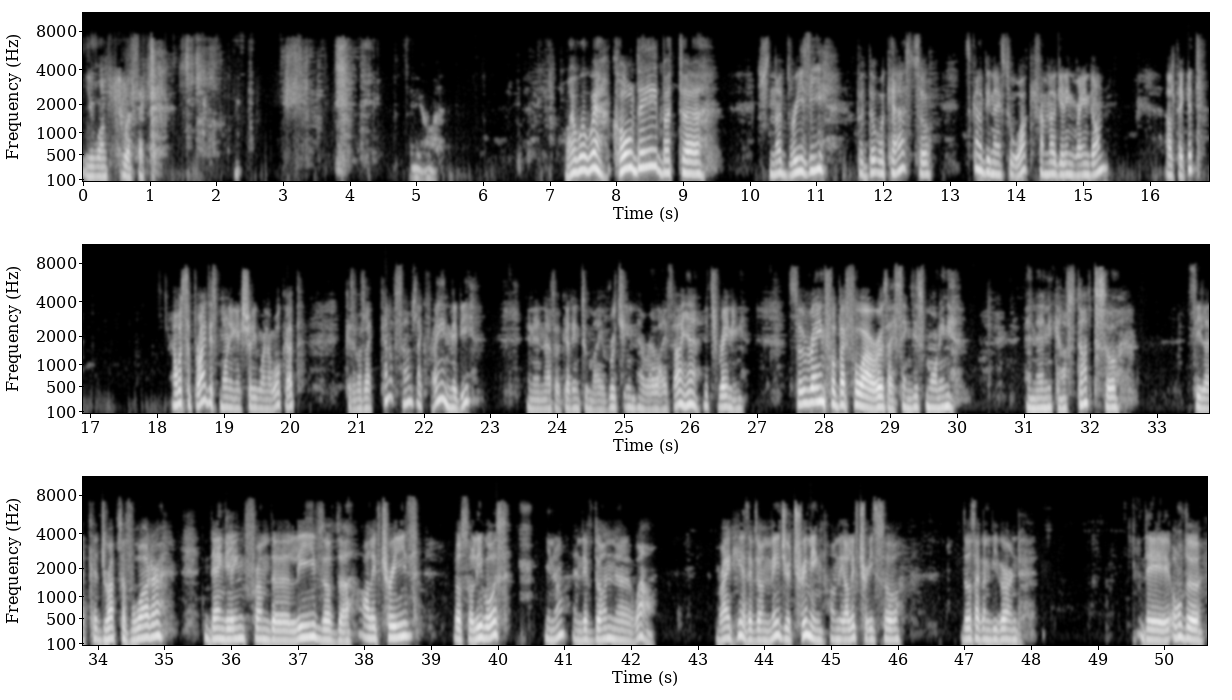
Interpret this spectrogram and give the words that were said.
you want to affect. Anyhow, well, well, well, cold day, but uh, it's not breezy, but overcast, so it's gonna be nice to walk. If I'm not getting rained on, I'll take it. I was surprised this morning actually when I woke up because it was like kind of sounds like rain maybe. And then as I got into my routine, I realized, oh yeah, it's raining. So it rained for about four hours, I think, this morning, and then it kind of stopped. So see like uh, drops of water dangling from the leaves of the olive trees, los olivos, you know, and they've done uh, wow, right here they've done major trimming on the olive trees, so those are going to be burned. They all the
